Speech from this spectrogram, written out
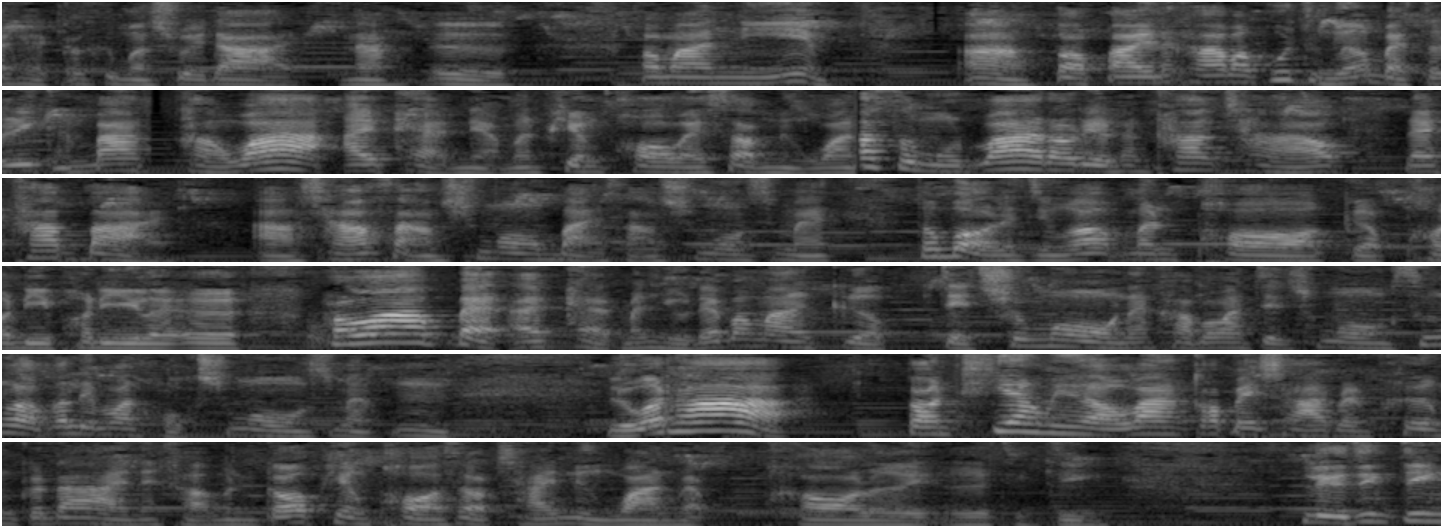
iPad ก็คือมาช่วยได้นะเออประมาณนี้อ่าต่อไปนะคะมาพูดถึงเรื่องแบตเตอรี่กันบ้างถามว่า iPad เนี่ยมันเพียงพอไว้สำหรับหนึ่งวัน ถ้าสมมติว่าเราเรียนทั้งคาบเช้าและคาบบ่าย อ่าเช้า 3 ชั่วโมงบ่าย 3 ชั่วโมงใช่ไหมต้องบอกเลยจริงว่ามันพอเกือบพอดีพอดีเลยเออเพราะว่าแบต iPad มันอยู่ได้ประมาณเกือบ 7 ชั่วโมงนะครับประมาณ 7 ชั่วโมง ซึ่งเราก็เรียนประมาณ 6 ชั่วโมงใช่ไหมอืมหรือว่าถ้าตอนเที่ยงมีเวลาว่างก็ไปชาร์จเป็นเพิ่มก็ได้นะครับมันก็เพียงพอสำหรับใช้ 1 วันแบบพอเลยเออจริง ๆ หรือจริง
